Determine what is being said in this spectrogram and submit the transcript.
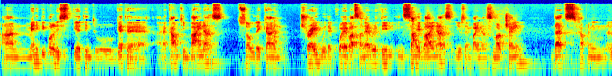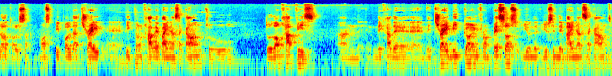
and many people is getting to get a, an account in Binance so they can trade with the Cuevas and everything inside Binance using Binance Smart Chain. That's happening a lot also. Most people that trade uh, Bitcoin have a Binance account to to don't have fees, and they have the they trade Bitcoin from pesos using the Binance account,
